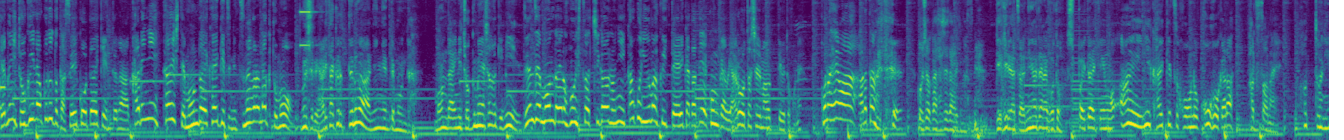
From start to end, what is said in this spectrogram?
逆に得意なこととか成功体験っていうのは仮に対して問題解決につながらなくともむしろやりたくるっていうのが人間ってもんだ。問題に直面した時に全然問題の本質は違うのに過去にうまくいったやり方で今回はやろうとしてしまうっていうとこね。この辺は改めてご紹介させていただきます。ねできるやつは苦手なこと失敗体験を安易に解決法の候補から外さない。本当に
